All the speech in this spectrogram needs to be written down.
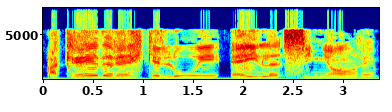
a credere che Lui è il Signore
